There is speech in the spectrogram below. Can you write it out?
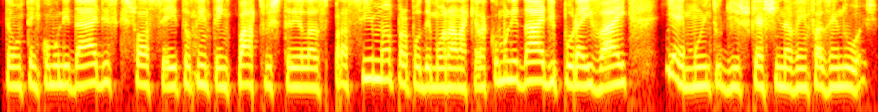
Então, tem comunidades que só aceitam quem tem quatro estrelas para cima para poder morar naquela comunidade, por aí vai. E é muito disso que a China vem fazendo hoje.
